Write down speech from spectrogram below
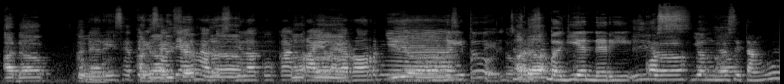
ada tuh, ada riset ada riset yang harus dilakukan Uh, trial uh, errornya iya. Yang itu Seperti itu. seharusnya Ada- bagian dari Iya, kos yang uh, harus ditanggung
